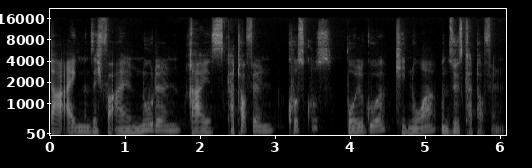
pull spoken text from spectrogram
Da eignen sich vor allem Nudeln, Reis, Kartoffeln, Couscous, Bulgur, Quinoa und Süßkartoffeln.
